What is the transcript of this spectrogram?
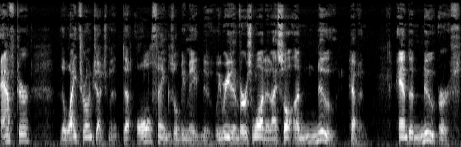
after the white throne judgment, that all things will be made new. We read in verse 1 And I saw a new heaven and a new earth,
